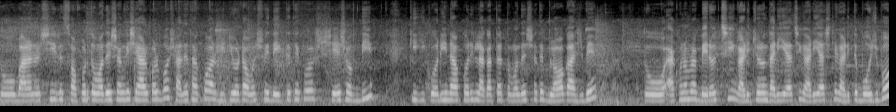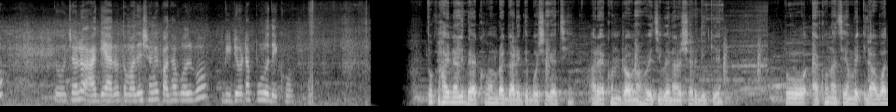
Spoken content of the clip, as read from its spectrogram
তো বারাণসীর সফর তোমাদের সঙ্গে শেয়ার করব। সাথে থাকো আর ভিডিওটা অবশ্যই দেখতে থেকো শেষ অবধি। কি কি করি, না করি, লাগাতার তোমাদের সাথে ব্লগ আসবে। তো এখন আমরা বেরোচ্ছি, গাড়ির জন্য দাঁড়িয়ে আছি। গাড়ি আসলে গাড়িতে বসবো। তো চলো আগে আরও তোমাদের সঙ্গে কথা বলব। ভিডিওটা পুরো দেখো। তো ফাইনালি দেখো, আমরা গাড়িতে বসে গেছি আর এখন রওনা হয়েছি বেনারসের দিকে। তো এখন আছি আমরা ইলাহাবাদ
